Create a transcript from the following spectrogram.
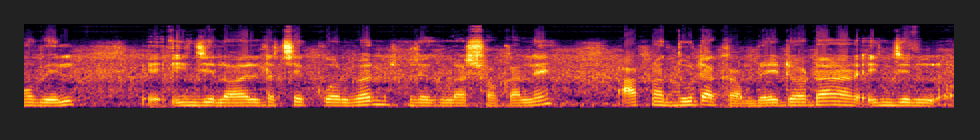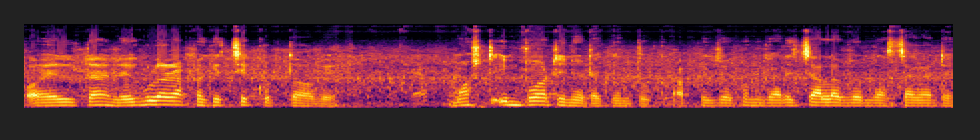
মোবিল। ইঞ্জিল অয়েলটা চেক করবেন রেগুলার সকালে। আপনার দুটা কাম রেড ওয়াটার আর ইঞ্জিল অয়েলটা রেগুলার আপনাকে চেক করতে হবে। মোস্ট ইম্পর্টেন্ট এটা কিন্তু, আপনি যখন গাড়ি চালাবেন রাস্তাঘাটে,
